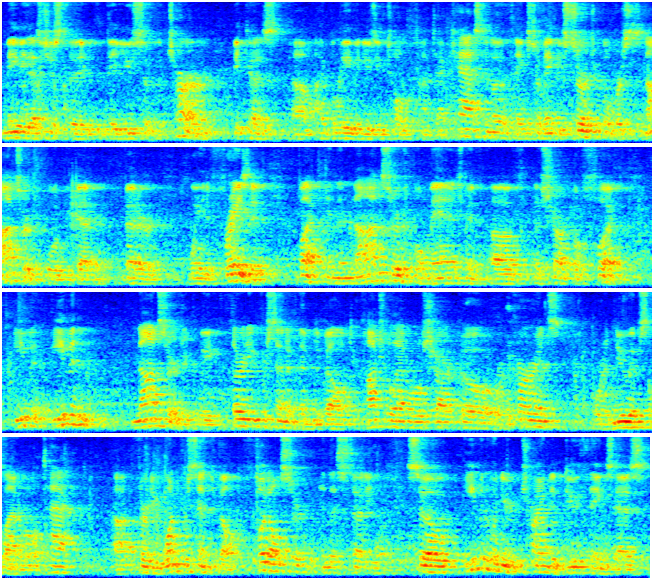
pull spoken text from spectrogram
maybe that's just the, the use of the term because um, I believe in using total contact cast and other things, so maybe surgical versus non-surgical would be better, better way to phrase it. But in the non-surgical management of the Charcot foot, even, even non-surgically, 30% of them developed a contralateral Charcot or recurrence or a new ipsilateral attack. 31% uh, developed a foot ulcer in this study. So even when you're trying to do things as,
